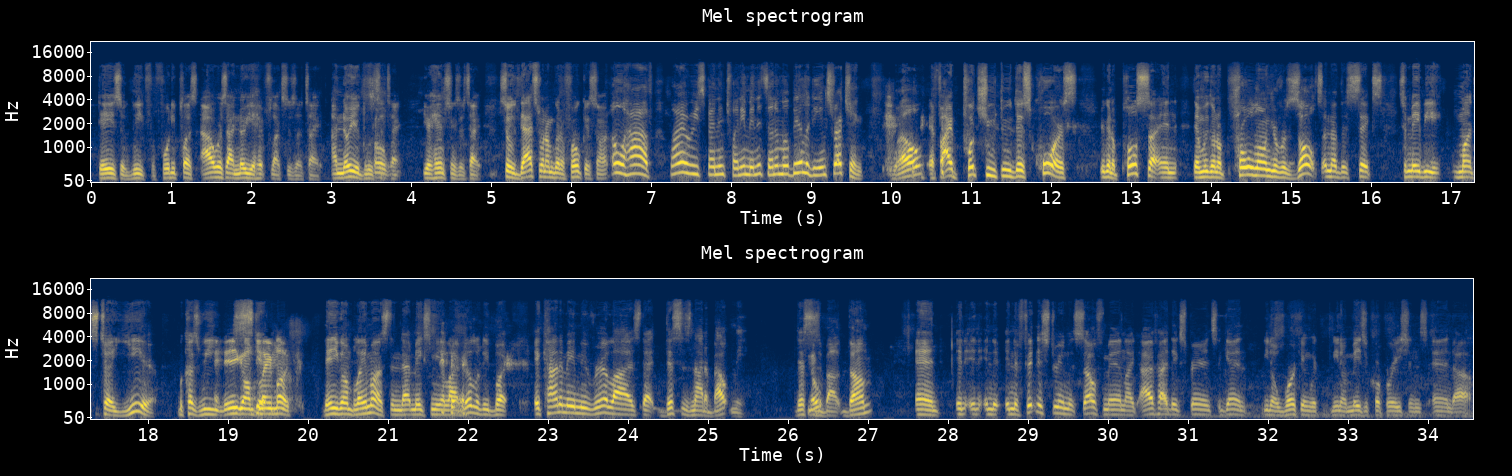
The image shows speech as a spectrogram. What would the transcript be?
days a week for 40 plus hours, I know your hip flexors are tight. I know your glutes are tight. Your hamstrings are tight. So that's what I'm going to focus on. Oh, Hav, why are we spending 20 minutes on a mobility and stretching? Well, if I put you through this course, you're going to pull something, then we're going to prolong your results another six to maybe months to a year because we And then you're gonna skip. blame us. then you're gonna blame us and that makes me a liability. But it kind of made me realize that this is not about me. This is about them. And in, in, in, the, in the fitness stream itself man like i've had the experience again you know working with you know major corporations. And uh,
